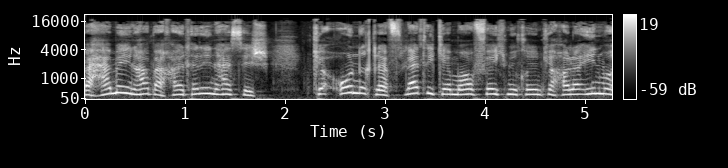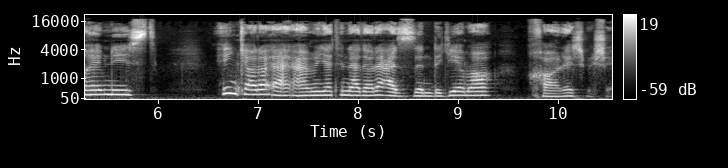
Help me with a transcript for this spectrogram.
و همه اینها به خاطر این هستش که اون قفلتی که ما فکر می کنیم که حالا این مهم نیست این که حالا اهمیتی نداره از زندگی ما خارج بشه.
